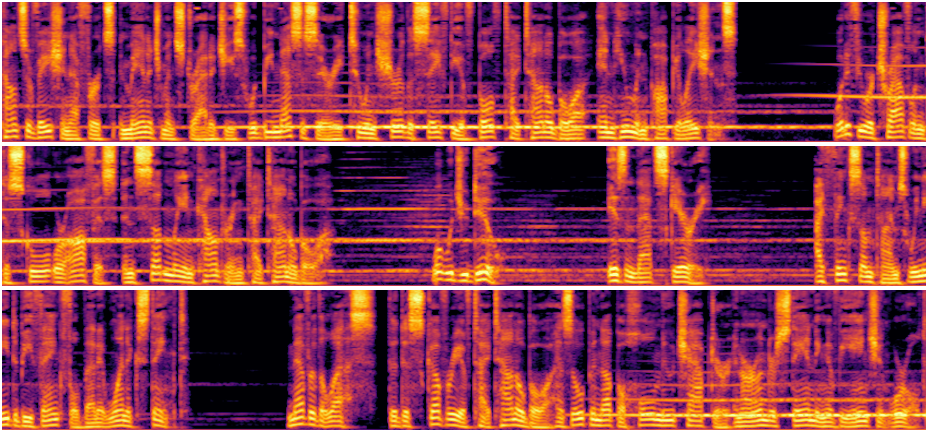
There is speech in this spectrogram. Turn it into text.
conservation efforts and management strategies would be necessary to ensure the safety of both Titanoboa and human populations. What if you were traveling to school or office and suddenly encountering Titanoboa? What would you do? Isn't that scary? I think sometimes we need to be thankful that it went extinct. Nevertheless, the discovery of Titanoboa has opened up a whole new chapter in our understanding of the ancient world.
